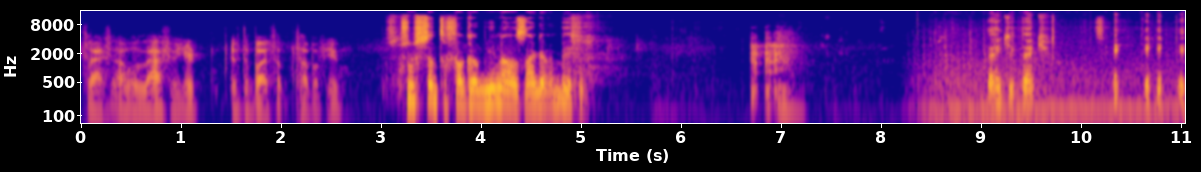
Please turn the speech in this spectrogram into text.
Flash, I will laugh if you're if the butt's up top of you. So shut the fuck up. You know it's not gonna be. thank you, thank you.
